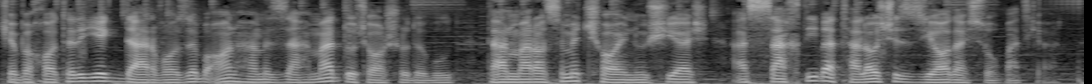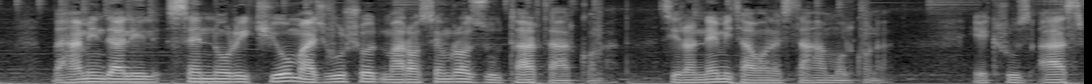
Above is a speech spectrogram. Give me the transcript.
که به خاطر یک دروازه به آن همه زحمت دچار شده بود در مراسم چای نوشیش از سختی و تلاش زیادش صحبت کرد. به همین دلیل سنوریکیو مجبور شد مراسم را زودتر ترک کند زیرا نمی توانست تحمل کند. یک روز عصر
